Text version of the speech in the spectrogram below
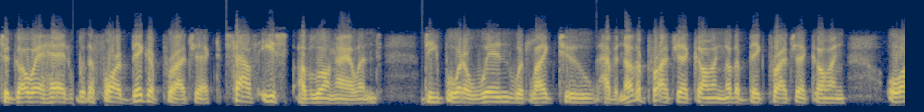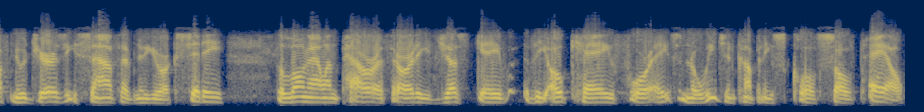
to go ahead with a far bigger project southeast of Long Island. Deepwater Wind would like to have another project going, another big project going off New Jersey, south of New York City. The Long Island Power Authority just gave the okay for a Norwegian company called Statoil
